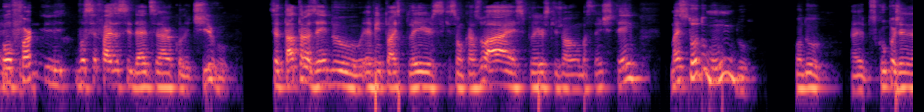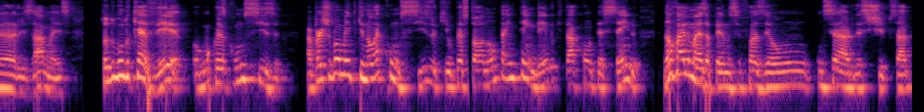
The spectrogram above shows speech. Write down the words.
Conforme você faz essa ideia de cenário coletivo, você está trazendo eventuais players que são casuais, players que jogam bastante tempo, mas todo mundo, quando. Desculpa generalizar, mas todo mundo quer ver alguma coisa concisa. A partir do momento que não é conciso, que o pessoal não está entendendo o que está acontecendo, não vale mais a pena você fazer um, um cenário desse tipo, sabe?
